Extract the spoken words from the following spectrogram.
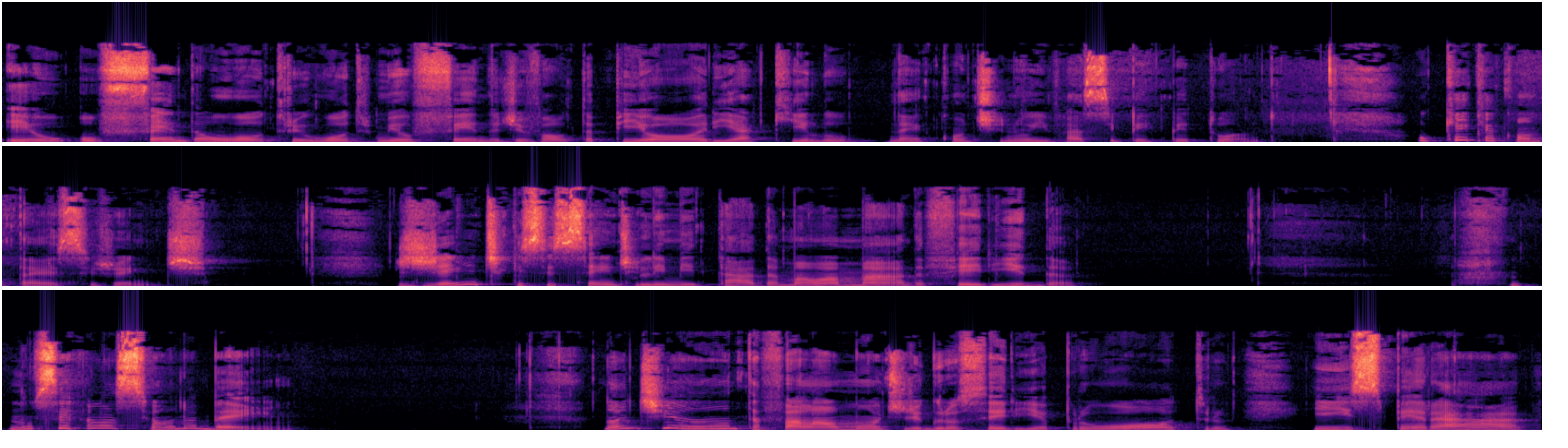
eu ofenda o outro e o outro me ofenda de volta pior e aquilo, né, continue e vá se perpetuando. O que que acontece, gente? Gente que se sente limitada, mal amada, ferida, não se relaciona bem. Não adianta falar um monte de grosseria para o outro e esperar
